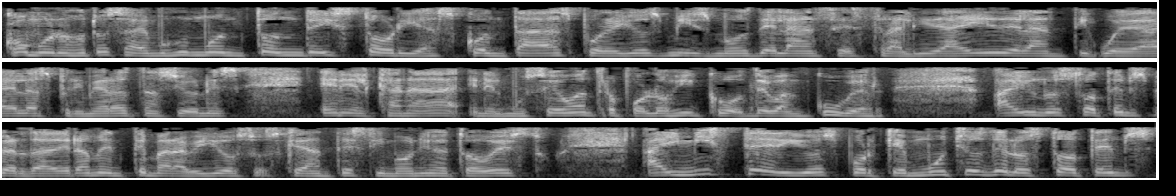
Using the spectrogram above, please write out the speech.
como nosotros sabemos un montón de historias contadas por ellos mismos de la ancestralidad y de la antigüedad de las primeras naciones en el Canadá, en el Museo Antropológico de Vancouver, hay unos tótems verdaderamente maravillosos que dan testimonio de todo esto. Hay misterios porque muchos de los tótems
